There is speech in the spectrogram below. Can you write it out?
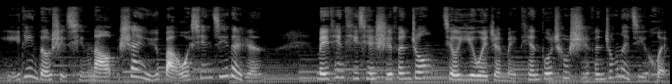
一定都是勤劳、善于把握先机的人。每天提前十分钟，就意味着每天多出十分钟的机会。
